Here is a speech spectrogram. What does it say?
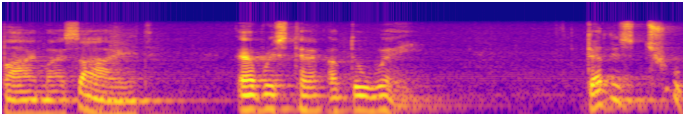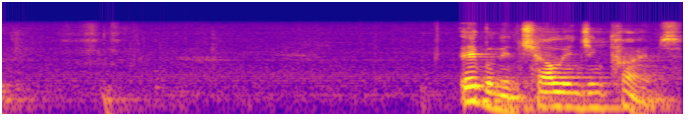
by my side every step of the way. That is true. Even in challenging times,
